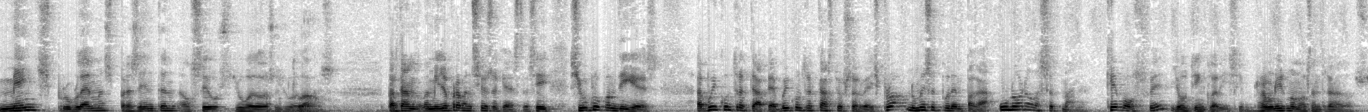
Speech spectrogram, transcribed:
menys problemes presenten els seus jugadors i jugadores. Clar. Per tant, la millor prevenció és aquesta. Si, si un club em digués et vull contractar, Pep, vull contractar els teus serveis, però només et podem pagar una hora a la setmana. Què vols fer? Jo ho tinc claríssim. Reunir-me amb els entrenadors.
